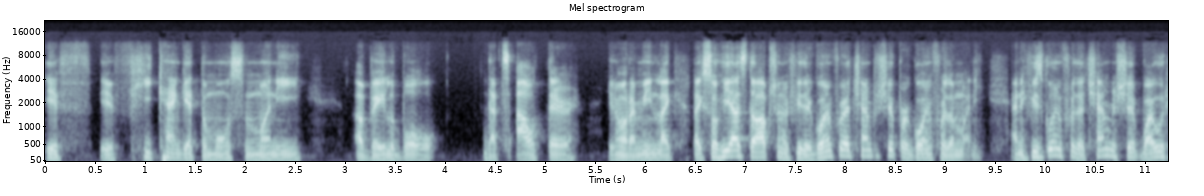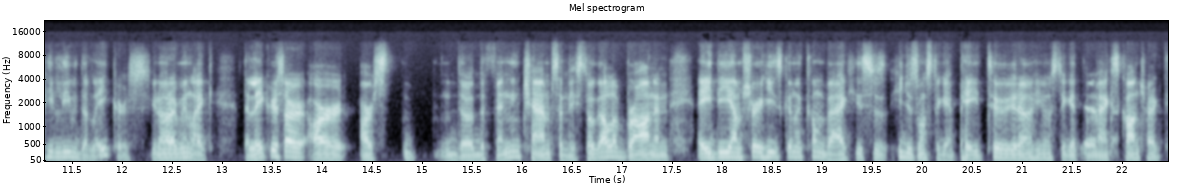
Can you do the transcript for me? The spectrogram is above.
if if he can't get the most money available that's out there you know what i mean? Like like so he has the option of either going for a championship or going for the money. And if he's going for the championship why would he leave the lakers? You know what i mean? Like the lakers are are are the defending champs and they still got lebron and ad i'm sure he's gonna come back. He's just he just wants to get paid too you know? He wants to get the yeah. max contract.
